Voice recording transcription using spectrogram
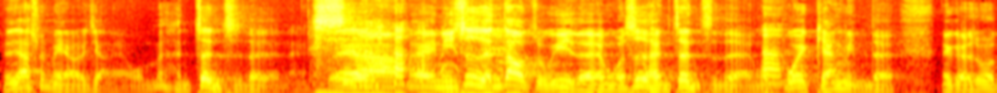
人家孙美瑶讲哎，我们很正直的人哎，是啊，哎，你是人道主义的人，我是很正直的人，我不会讲你们的那个说，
